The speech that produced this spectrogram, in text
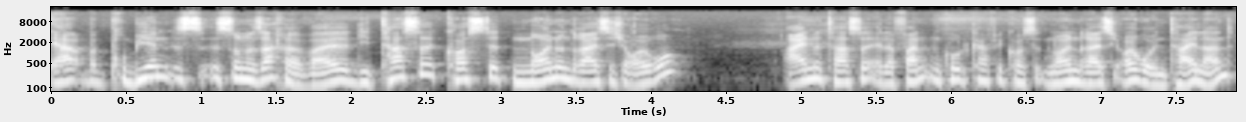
Ja, aber probieren ist, ist so eine Sache, weil die Tasse kostet 39 Euro. Eine Tasse Elefantenkot-Kaffee kostet 39 Euro in Thailand.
